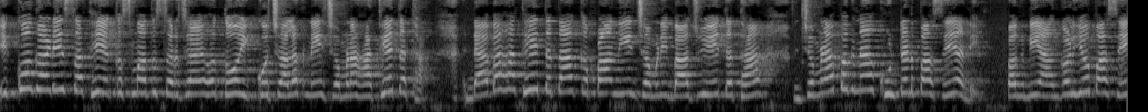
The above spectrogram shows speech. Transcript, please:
ઇકો ગાડી સાથે અકસ્માત સર્જાયો હતો. ઇકો ચાલકને જમણા હાથે તથા ડાબા હાથે તથા કપડાની જમણી બાજુએ તથા જમણા પગના ઘૂંટણ પાસે અને પગની આંગળીઓ પાસે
